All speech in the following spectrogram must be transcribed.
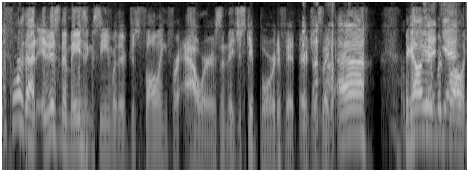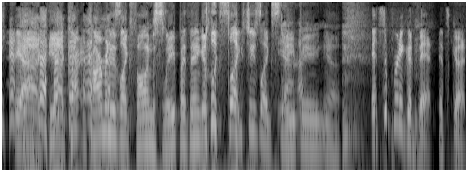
Before that, it is an amazing scene where they're just falling for hours and they just get bored of it. They're just like, ah, like how long have been yet? falling? Yeah. Yeah. Yeah, yeah. Car- Carmen is like falling to sleep. I think it looks like she's like sleeping. Yeah. it's a pretty good bit. It's good.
